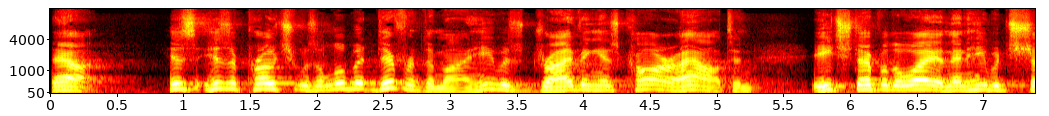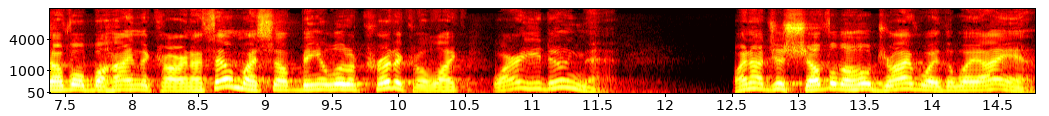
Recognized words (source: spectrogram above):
Now, his, his approach was a little bit different than mine. He was driving his car out and each step of the way, and then he would shovel behind the car. And I found myself being a little critical like, why are you doing that? Why not just shovel the whole driveway the way I am?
